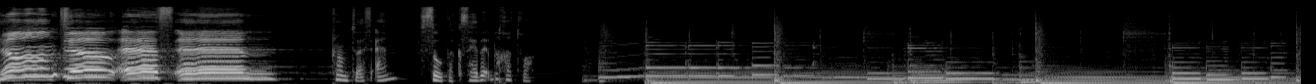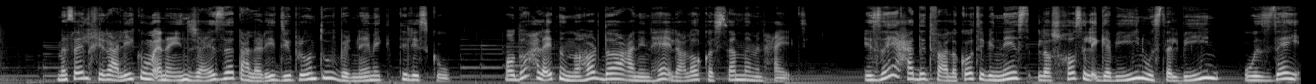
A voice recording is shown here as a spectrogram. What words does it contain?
برونتو FM. برونتو FM صوتك سابق بخطوة. مساء الخير عليكم أنا إنجي عزت على راديو برونتو في برنامج تلسكوب. موضوع حلقتنا النهاردة عن إنهاء العلاقة السامة من حياتي. إزاي أحدد في علاقاتي بالناس الأشخاص الإيجابيين والسلبيين وإزاي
